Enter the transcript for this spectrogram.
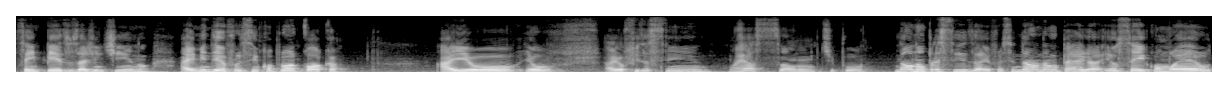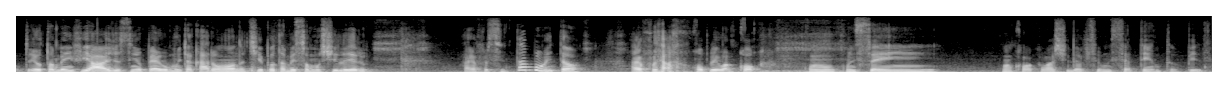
100 pesos argentino, aí me deu, falou assim, comprou uma coca. Aí eu, eu, aí eu fiz assim, uma reação tipo, não, não precisa. Aí eu falei assim, não, não, pega, eu sei como é, eu, eu também viajo assim, eu pego muita carona, tipo, eu também sou mochileiro. Aí eu falei assim, tá bom então. Aí eu fui lá, comprei uma coca com, com 100. Uma coca eu acho que deve ser uns 70 pesos.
